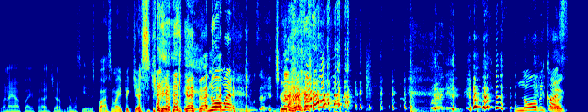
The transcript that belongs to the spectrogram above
when I apply for a job, they must see just pass my picture straight. No, one. Joseph, what are you doing? No because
